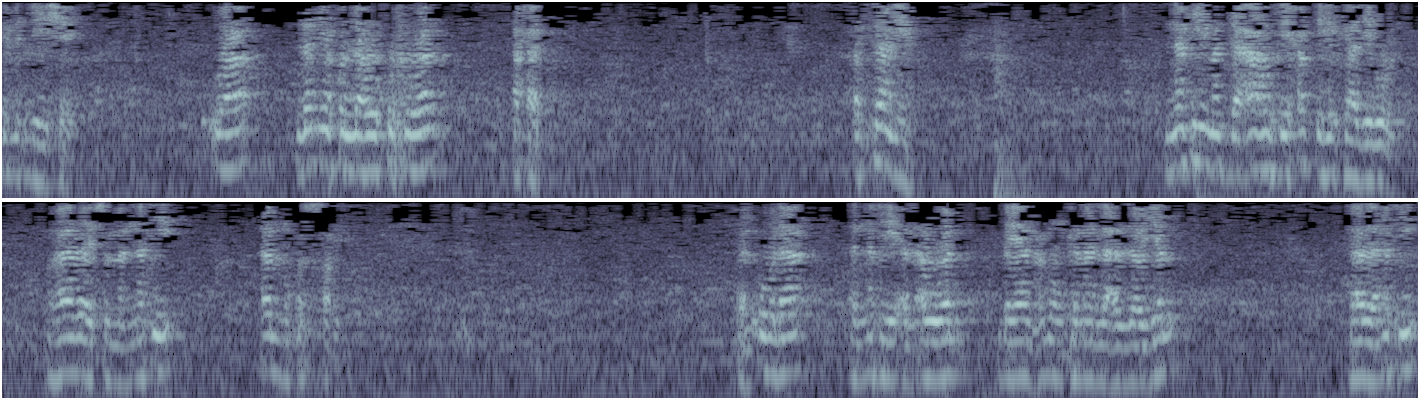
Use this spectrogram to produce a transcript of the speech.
كمثله شيء. ولم يكن له كفوا أحد. الثانية نفي ما ادعاه في حقه الكاذبون. وهذا يسمى النفي المفصل الأولى النفي الأول بيان عموم كمال الله عز وجل. هذا نفي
